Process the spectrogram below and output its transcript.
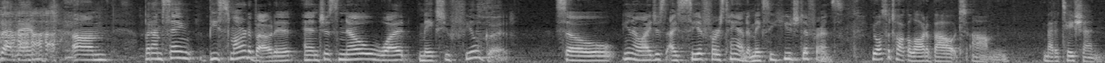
that name. Um, but I'm saying be smart about it and just know what makes you feel good. So, you know, I just I see it firsthand. It makes a huge difference. You also talk a lot about um, meditation,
